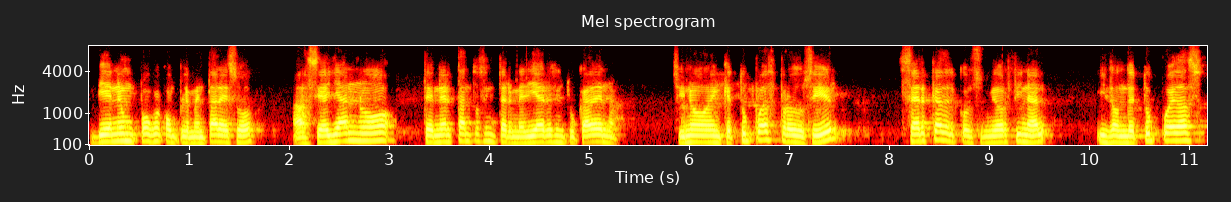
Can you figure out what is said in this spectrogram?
viene un poco a complementar eso hacia ya no tener tantos intermediarios en tu cadena, sino en que tú puedas producir cerca del consumidor final y donde tú puedas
